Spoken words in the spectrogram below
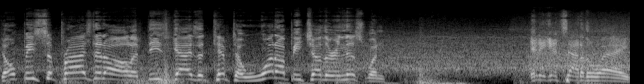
Don't be surprised at all if these guys attempt to one up each other in this one. And he gets out of the way.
